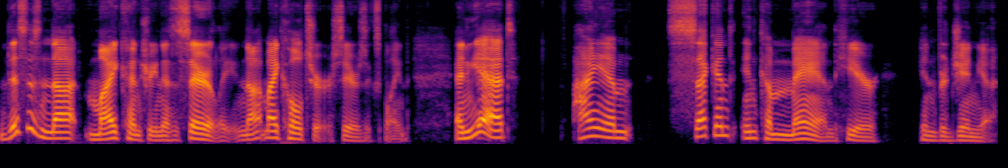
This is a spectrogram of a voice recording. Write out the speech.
this is not my country necessarily, not my culture, Sears explained. And yet, I am second in command here in Virginia.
